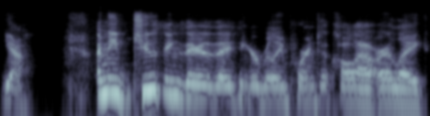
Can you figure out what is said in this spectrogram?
Yeah. I mean, two things there that I think are really important to call out are like,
